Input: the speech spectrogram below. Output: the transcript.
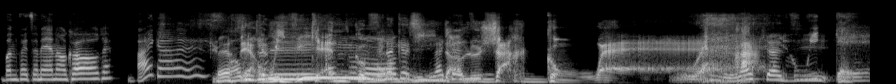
Bonne fin de semaine encore. Bye, guys! Merci, Julie. week-end, comme on L'Acadie. dit dans le jargon. Ouais. L'Acadie. Week-end!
